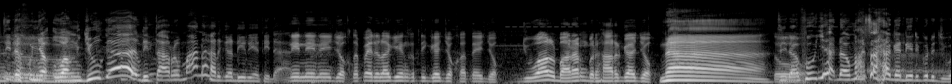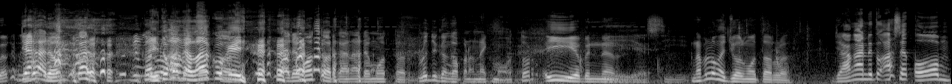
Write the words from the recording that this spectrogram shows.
tidak punya uang juga, ditaruh mana harga dirinya tidak ada. Nih nih nih Jok, tapi ada lagi yang ketiga Jok katanya Jok. Jual barang berharga Jok. Nah, Tuh. Tidak punya dong, masa harga diri gue dijual kan? Enggak dong, kan, kan Itu lu mah ada nggak laku motor. kayaknya. Ada motor kan, ada motor. Lu juga nggak pernah naik motor. iya bener. Iya sih. Kenapa lo nggak jual motor lo? Jangan itu aset om,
